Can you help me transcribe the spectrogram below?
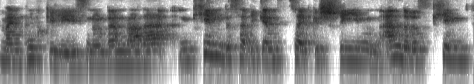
mein Buch gelesen. Und dann war da ein Kind, das hat die ganze Zeit geschrien, ein anderes Kind,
